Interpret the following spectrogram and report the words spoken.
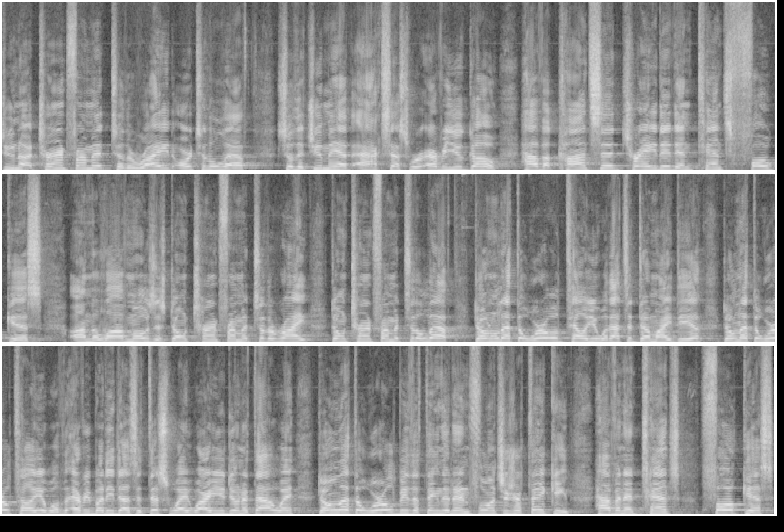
Do not turn from it to the right or to the left, so that you may have access wherever you go. Have a concentrated, intense focus on the law of Moses. Don't turn from it to the right. Don't turn from it to the left. Don't let the world tell you, well, that's a dumb idea. Don't let the world tell you, well, everybody does it this way. Why are you doing it that way? Don't let the world be the thing that influences your thinking. Have an intense focus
